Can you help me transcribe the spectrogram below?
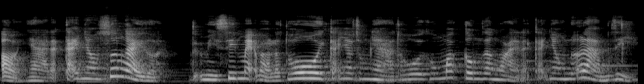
Ở nhà đã cãi nhau suốt ngày rồi. Tụi mình xin mẹ bảo là thôi, cãi nhau trong nhà thôi, không mắc công ra ngoài lại cãi nhau nữa làm gì?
